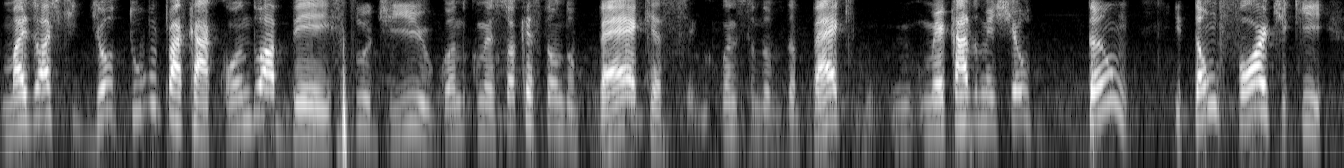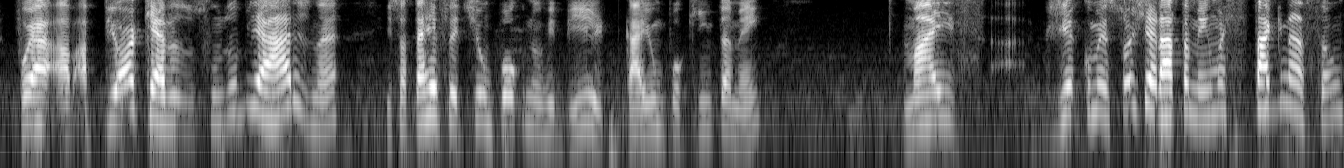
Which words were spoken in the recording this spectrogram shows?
mas eu acho que de outubro para cá, quando a B explodiu, quando começou a questão do PEC, a questão do, do PEC, o mercado mexeu tão e tão forte que foi a, a pior queda dos fundos imobiliários, né? Isso até refletiu um pouco no Ribir, caiu um pouquinho também. Mas começou a gerar também uma estagnação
